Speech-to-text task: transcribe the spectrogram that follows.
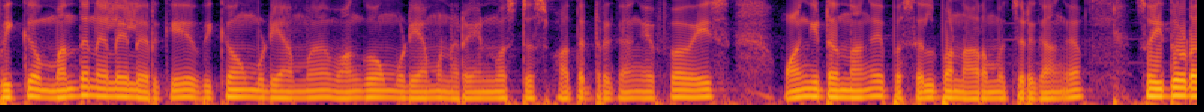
விற்க மந்த நிலையில் இருக்குது விற்கவும் முடியாமல் வாங்கவும் முடியாமல் நிறைய இன்வெஸ்டர்ஸ் பார்த்துட்ருக்காங்க. எஃப்ஐஸ் வாங்கிட்டு இருந்தாங்க இப்போ செல் பண்ண ஆரம்பிச்சிருக்காங்க. ஸோ இதோட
